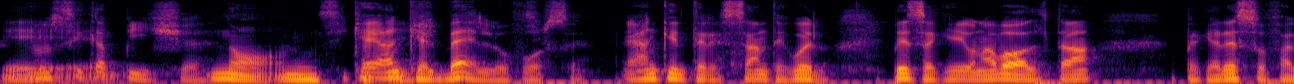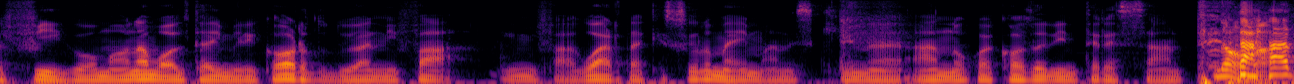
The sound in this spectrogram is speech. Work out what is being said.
E- non si capisce. No, non si Che è capisce. anche il bello, forse. È anche interessante quello. Pensa che una volta, perché adesso fa il figo, ma una volta io mi ricordo due anni fa, mi fa, guarda che secondo me i Maneskin hanno qualcosa di interessante. No, ma-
